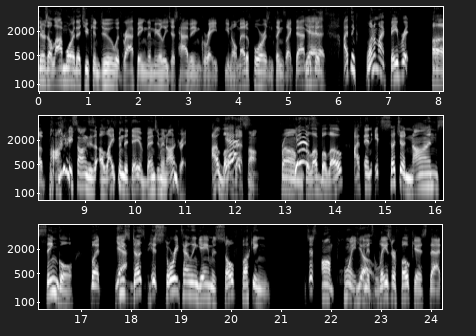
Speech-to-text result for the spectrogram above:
there's a lot more that you can do with rapping than merely just having great you know metaphors and things like that. Because I think one of my favorite uh Andre songs is A Life in the Day of Benjamin Andre. I love that song from Yes. The Love Below. I and it's such a non-single, but Yeah. he's does his storytelling game is so fucking just on point Yo. and it's laser focused that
